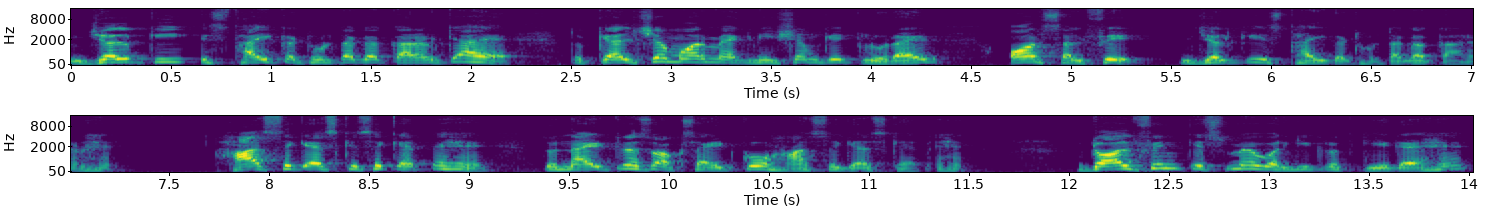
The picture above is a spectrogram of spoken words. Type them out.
जल की स्थायी कठोरता का कारण क्या है? तो कैल्शियम और मैग्नीशियम के क्लोराइड और सल्फेट जल की स्थायी कठोरता का कारण है। हाथ से गैस किसे कहते हैं? तो नाइट्रस ऑक्साइड को हाथ से गैस कहते हैं। डॉल्फिन किसमें वर्गीकृत किए गए हैं?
